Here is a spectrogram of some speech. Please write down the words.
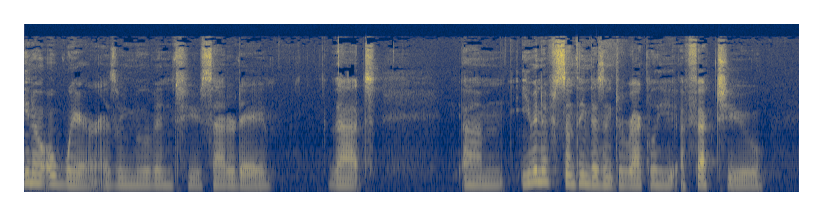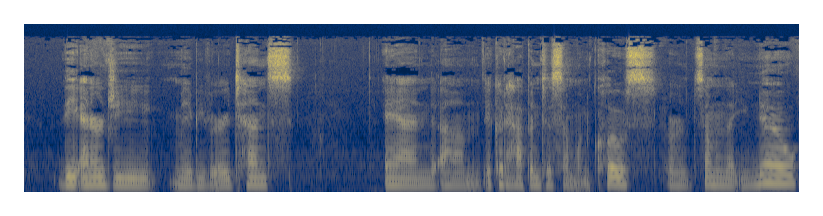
you know, aware as we move into Saturday that um, even if something doesn't directly affect you, the energy may be very tense and um, it could happen to someone close or someone that you know.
